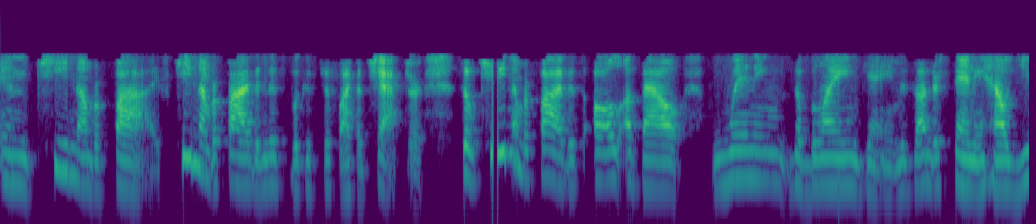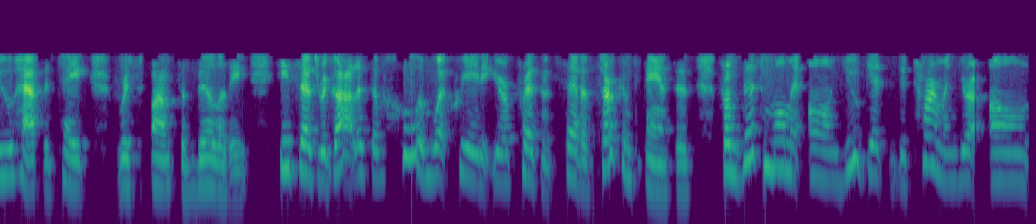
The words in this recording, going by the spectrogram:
in key number five. Key number five in this book is just like a chapter. So key number five is all about winning the blame game, is understanding how you have to take responsibility. He says, regardless of who and what created your present set of circumstances, from this moment on, you get to determine your own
